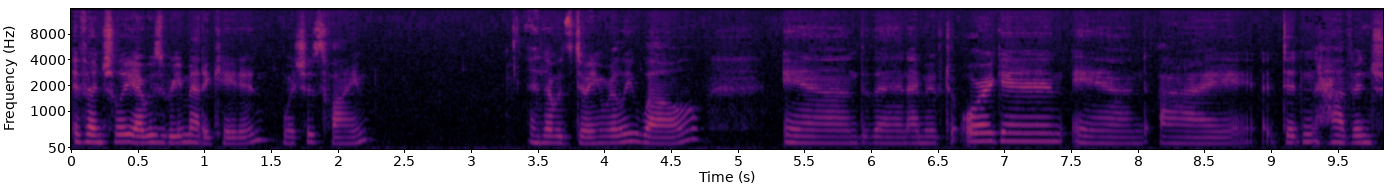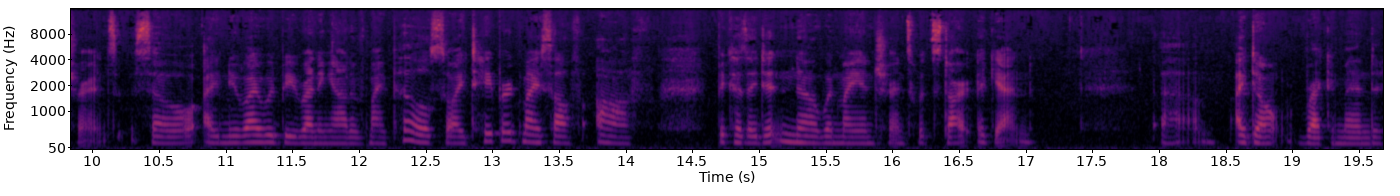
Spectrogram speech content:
eventually I was remedicated, which is fine. And I was doing really well. And then I moved to Oregon and I didn't have insurance. So I knew I would be running out of my pills. So I tapered myself off because I didn't know when my insurance would start again. Um, I don't recommend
